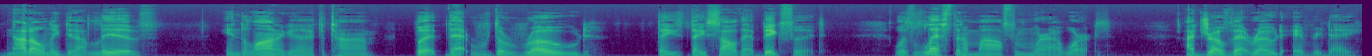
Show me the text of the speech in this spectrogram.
not only did I live in Dahlonega at the time, but that the road they they saw that Bigfoot was less than a mile from where I worked. I drove that road every day,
